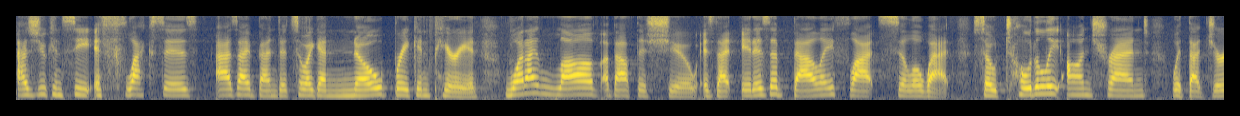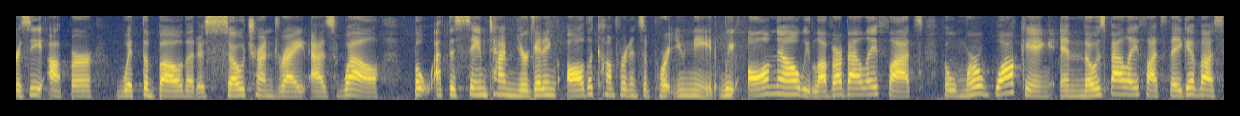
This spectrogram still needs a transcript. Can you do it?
As you can see, it flexes as I bend it. So again, no break-in period. What I love about this shoe is that it is a ballet flat silhouette. So totally on trend with that jersey upper with the bow that is so trend right as well. But at the same time, you're getting all the comfort and support you need. We all know we love our ballet flats, but when we're walking in those ballet flats, they give us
